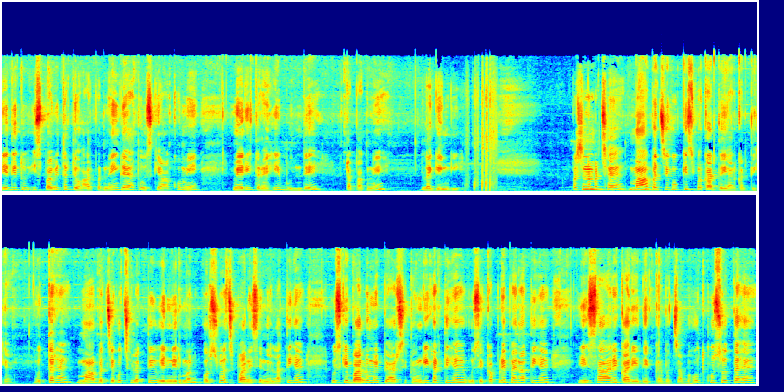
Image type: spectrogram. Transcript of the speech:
यदि तू इस पवित्र त्यौहार पर नहीं गया तो उसकी आँखों में मेरी तरह ही बूंदे टपकने लगेंगी। प्रश्न नंबर छः माँ बच्चे को किस प्रकार तैयार करती है? उत्तर है, माँ बच्चे को छलकते हुए निर्मल और स्वच्छ पानी से नहलाती है, उसके बालों में प्यार से कंगी करती है, उसे कपड़े पहनाती है। ये सारे कार्य देखकर बच्चा बहुत खुश होता है,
